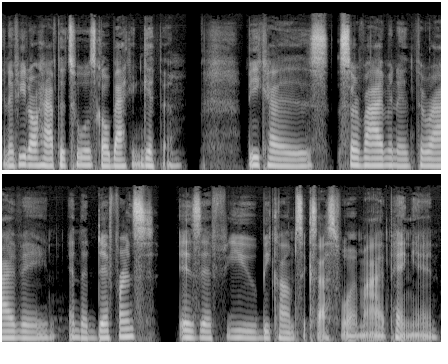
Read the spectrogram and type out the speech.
And if you don't have the tools, go back and get them because surviving and thriving and the difference is if you become successful, in my opinion.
